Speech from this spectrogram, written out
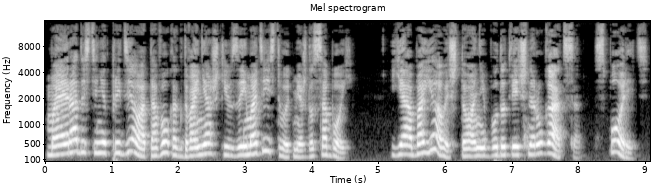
Моей радости нет предела от того, как двойняшки взаимодействуют между собой. Я боялась, что они будут вечно ругаться, спорить,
